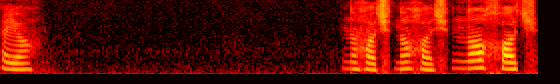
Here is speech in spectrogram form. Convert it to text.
Hejo. No chodź, no chodź, no chodź.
